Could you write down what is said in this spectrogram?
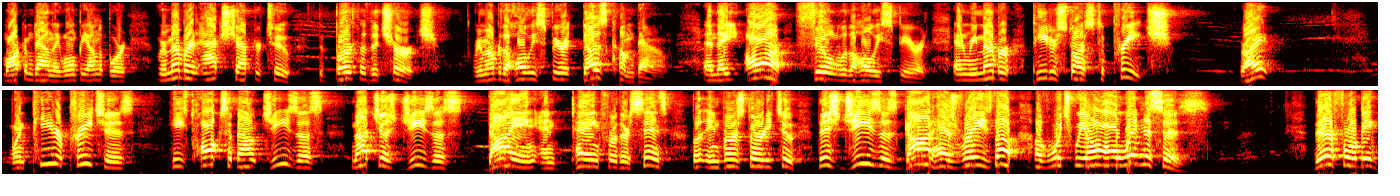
Mark them down. They won't be on the board. Remember in acts chapter 2 the birth of the church. Remember the holy spirit does come down and they are filled with the holy spirit. And remember peter starts to preach right? When peter preaches he talks about jesus not just Jesus dying and paying for their sins, but in verse 32, this Jesus God has raised up, of which we are all witnesses. Therefore, being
